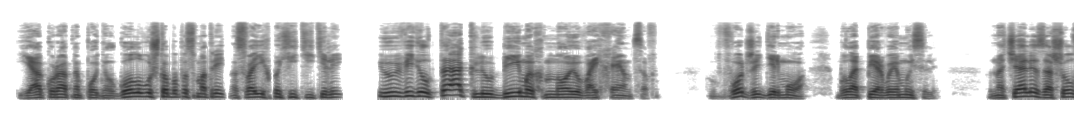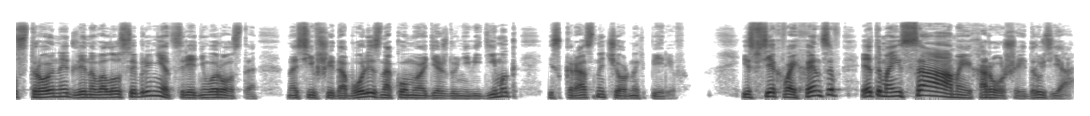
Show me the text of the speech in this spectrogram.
Я аккуратно поднял голову, чтобы посмотреть на своих похитителей, и увидел так любимых мною вайхенцев. Вот же дерьмо, была первая мысль. Вначале зашел стройный длинноволосый брюнет среднего роста, носивший до боли знакомую одежду невидимок из красно-черных перьев. Из всех вайхенцев это мои самые хорошие друзья.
